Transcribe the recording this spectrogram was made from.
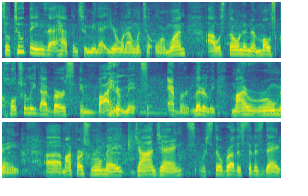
So two things that happened to me that year when I went to Orme. One, I was thrown in the most culturally diverse environment ever. Literally, my roommate, uh, my first roommate, John Jang, we're still brothers to this day,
